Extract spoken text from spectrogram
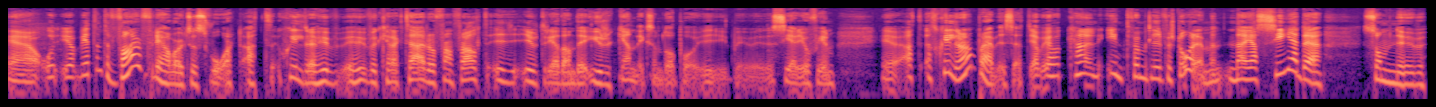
Eh, och jag vet inte varför det har varit så svårt att skildra huv- huvudkaraktärer och framförallt i utredande yrken liksom då på, i i serie och film. Eh, att, att skildra dem på det här viset. Jag, jag kan inte för mitt liv förstå det men när jag ser det som nu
